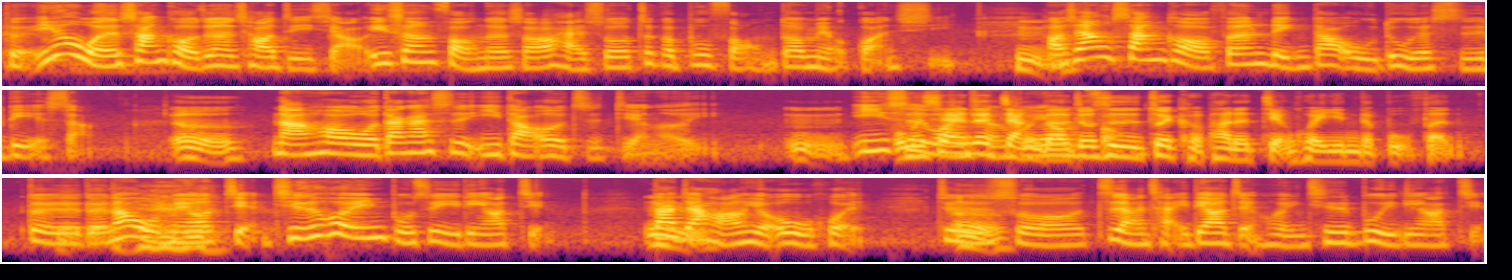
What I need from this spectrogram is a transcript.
对，因为我的伤口真的超级小，医生缝的时候还说这个不缝都没有关系，嗯。好像伤口分零到五度的撕裂伤，嗯。然后我大概是一到二之间而已。嗯，一是我们现在在讲的就是最可怕的剪会阴的部分，对对对，那我没有剪，其实会阴不是一定要剪，大家好像有误会，就是说自然产一定要剪会阴，其实不一定要剪。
